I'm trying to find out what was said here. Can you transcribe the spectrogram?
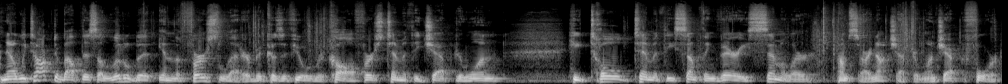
Now we talked about this a little bit in the first letter because if you'll recall 1 Timothy chapter 1 he told Timothy something very similar. I'm sorry, not chapter 1, chapter 4.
